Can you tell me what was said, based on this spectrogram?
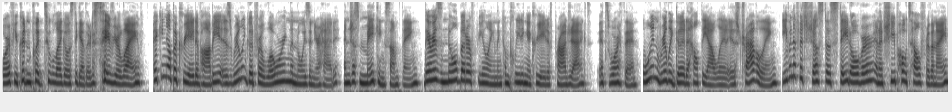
or if you couldn't put two Legos together to save your life. Picking up a creative hobby is really good for lowering the noise in your head and just making something. There is no better feeling than completing a creative project. It's worth it. One really good healthy outlet is traveling. Even if it's just a stayed over in a cheap hotel for the night,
